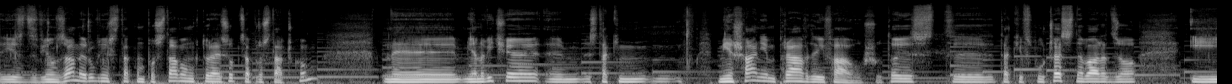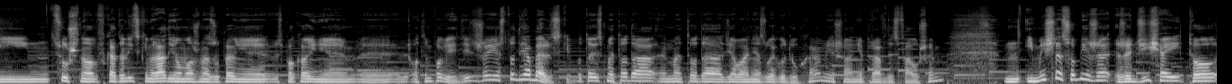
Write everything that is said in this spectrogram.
jest związane również z taką postawą, która jest obca prostaczkom, E, mianowicie z takim mieszaniem prawdy i fałszu. To jest e, takie współczesne bardzo i cóż, no, w katolickim radiu można zupełnie spokojnie e, o tym powiedzieć, że jest to diabelskie, bo to jest metoda, metoda działania złego ducha, mieszanie prawdy z fałszem. I myślę sobie, że, że dzisiaj to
